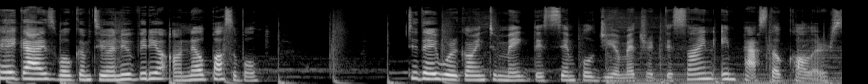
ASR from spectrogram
Hey guys, welcome to a new video on Nail Possible. Today we're going to make this simple geometric design in pastel colors.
